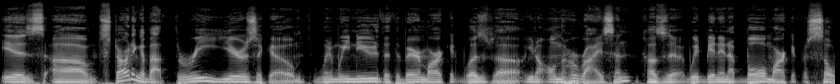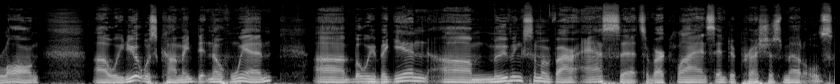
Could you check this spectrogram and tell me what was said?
is uh, starting about three years ago when we knew that the bear market was uh, you know on the horizon because uh, we'd been in a bull market for so long. Uh, we knew it was coming, didn't know when, uh, but we began um, moving some of our assets of our clients into precious metals,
